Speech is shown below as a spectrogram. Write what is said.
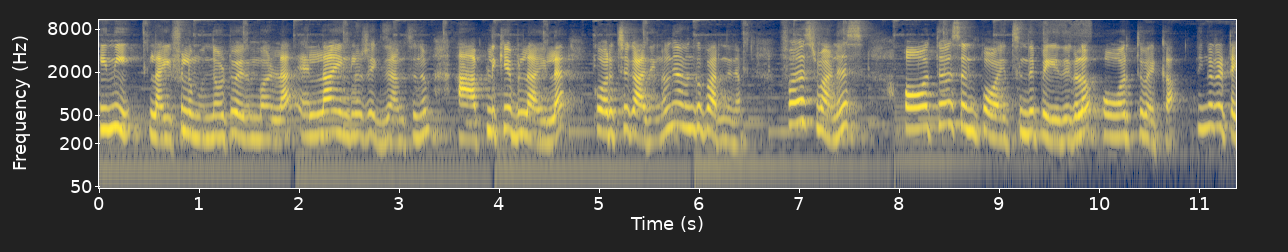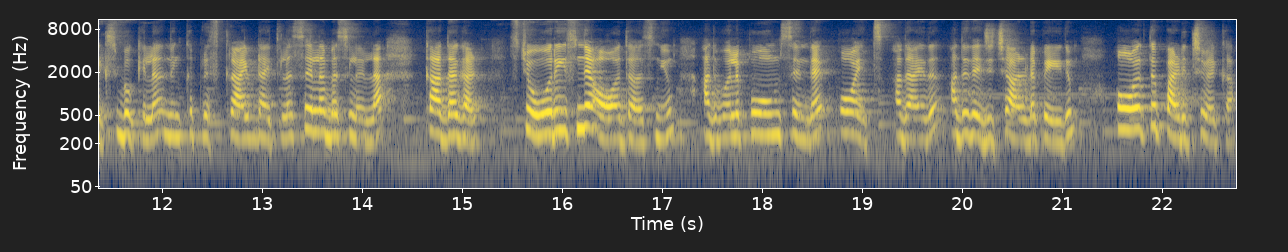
ഇനി ലൈഫിൽ മുന്നോട്ട് വരുമ്പോഴുള്ള എല്ലാ ഇംഗ്ലീഷ് എക്സാംസിനും ആപ്ലിക്കബിൾ ആയുള്ള കുറച്ച് കാര്യങ്ങൾ ഞാൻ നിങ്ങൾക്ക് പറഞ്ഞുതരാം. First one is authors and പോയിറ്റ്സിന്റെ പേരുകൾ ഓർത്ത് വെക്കുക. നിങ്ങളുടെ ടെക്സ്റ്റ് ബുക്കിൽ നിങ്ങൾക്ക് പ്രിസ്ക്രൈബ്ഡ് ആയിട്ടുള്ള സിലബസിലുള്ള കഥകൾ സ്റ്റോറീസിന്റെ ഓതേഴ്സിനെയും അതുപോലെ പോംസിന്റെ പോയിറ്റ്സ് അതായത് അത് രചിച്ച ആളുടെ പേരും ഓർത്ത് പഠിച്ചു വെക്കുക.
